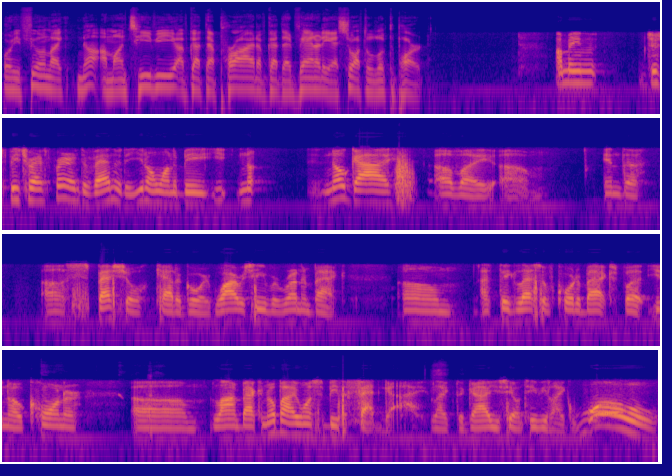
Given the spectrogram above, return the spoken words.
or are you feeling like, no, I'm on TV. I've got that pride. I've got that vanity. I still have to look the part. I mean, just be transparent to vanity. You don't want to be you, no, no guy of a um, in the uh, special category, wide receiver, running back. Um, I think less of quarterbacks, but you know, corner, um, linebacker. Nobody wants to be the fat guy, like the guy you see on TV. Like, whoa,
